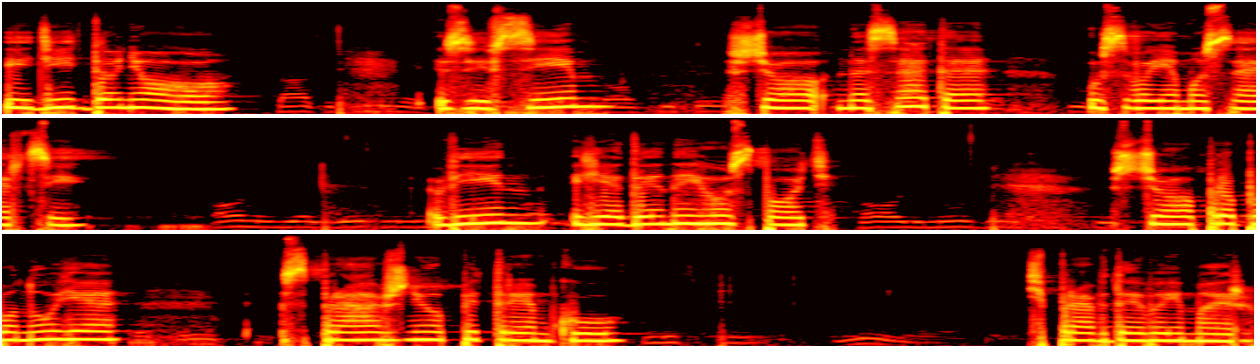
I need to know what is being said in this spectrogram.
ідіть до нього зі всім, що несете у своєму серці. Він єдиний Господь, що пропонує справжню підтримку й правдивий мир.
